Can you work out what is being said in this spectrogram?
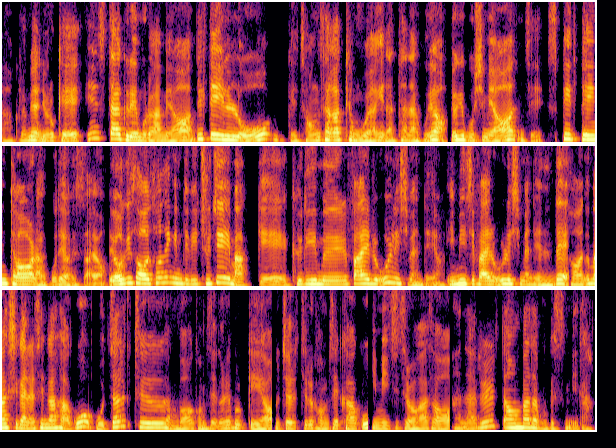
아, 그러면 이렇게 인스타그램으로 하면 1대1로 이렇게 정사각형 모양이 나타나고요. 여기 보시면 이제 스피드 페인터라고 되어 있어요. 여기서 선생님들이 주제에 맞게 그림을 파일을 올리시면 돼요. 이미지 파일을 올리시면 되는데 전 음악 시간을 생각하고 모차르트 한번 검색을 해볼게요. 모차르트 를 검색하고 이미지 들어가서 하나를 다운받아 보겠습니다.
